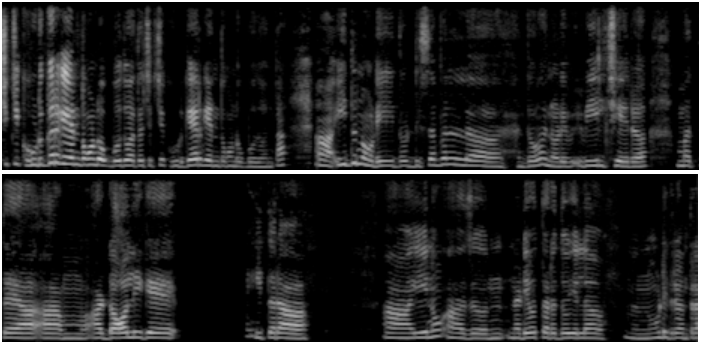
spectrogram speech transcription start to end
ಚಿಕ್ಕ ಚಿಕ್ಕ ಹುಡುಗರಿಗೆ ಏನು ತೊಗೊಂಡು ಹೋಗ್ಬೋದು ಅಥವಾ ಚಿಕ್ಕ ಚಿಕ್ಕ ಹುಡುಗಿಯರಿಗೆ ಏನು ತೊಗೊಂಡು ಹೋಗ್ಬೋದು ಅಂತ. ಇದು ನೋಡಿ, ಇದು ಡಿಸಬಲ್ ಅದು ನೋಡಿ ವೀಲ್ ಚೇರ್ ಮತ್ತು, ಆ ಡಾಲಿಗೆ ಈ ಥರ ಏನು ಅದು ನಡೆಯೋ ಥರದ್ದು ಎಲ್ಲ ನೋಡಿದರೆ ಒಂಥರ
